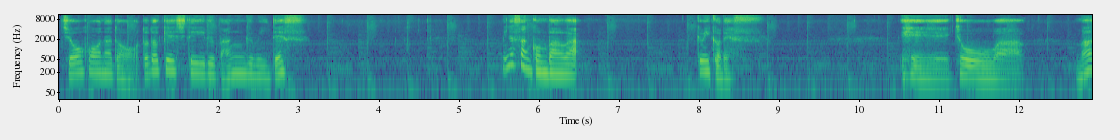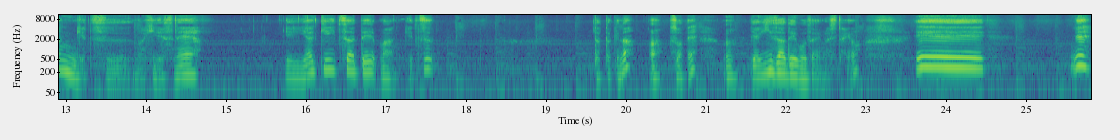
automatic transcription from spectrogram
情報などをお届けしている番組です。皆さんこんばんは。久美子です。えー、今日は満月の日ですね。ヤギ座で満月。だったっけな？あ、そうね。うん。ヤギ座でございましたよ。えー、ね、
